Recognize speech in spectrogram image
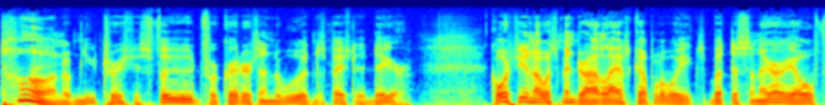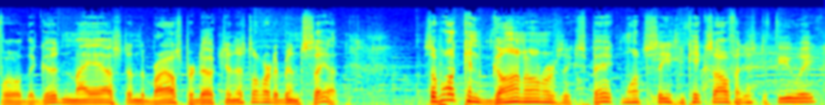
ton of nutritious food for critters in the woods, especially deer. Of course, you know it's been dry the last couple of weeks, but the scenario for the good mast and the browse production it's already been set. So, what can gun owners expect once the season kicks off in just a few weeks?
